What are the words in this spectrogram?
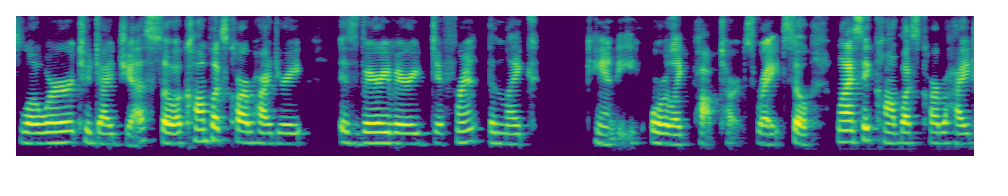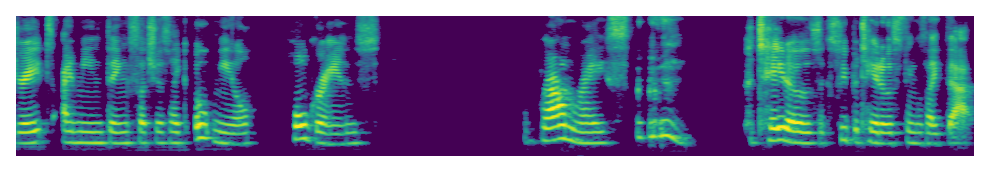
slower to digest. So, a complex carbohydrate is very, very different than like candy or like Pop Tarts, right? So, when I say complex carbohydrates, I mean things such as like oatmeal, whole grains, brown rice, potatoes, like sweet potatoes, things like that.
